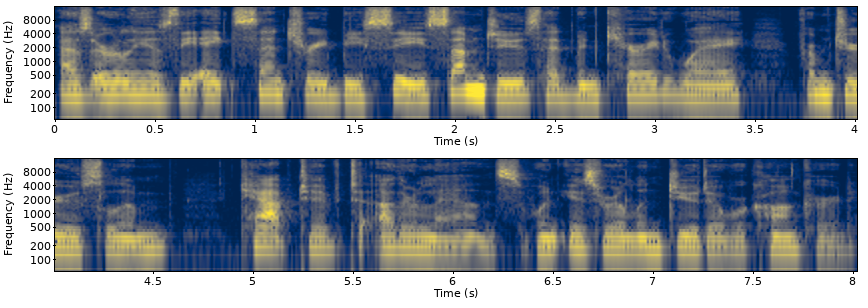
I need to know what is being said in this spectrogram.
As early as the 8th century BC, some Jews had been carried away from Jerusalem captive to other lands when Israel and Judah were conquered.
